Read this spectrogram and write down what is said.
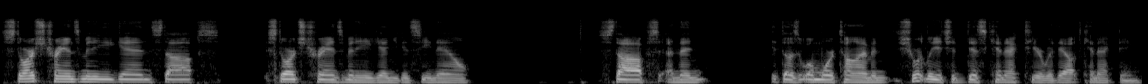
starts transmitting again, stops, starts transmitting again. You can see now, stops, and then it does it one more time. And shortly it should disconnect here without connecting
